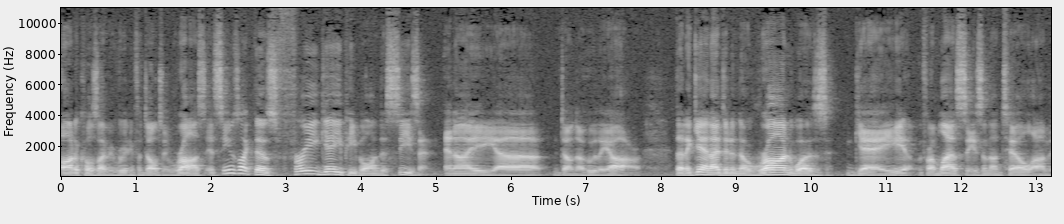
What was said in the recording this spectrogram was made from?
articles I've been reading for Dalton Ross, it seems like there's three gay people on this season, and I uh, don't know who they are. Then again, I didn't know Ron was gay from last season until um,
